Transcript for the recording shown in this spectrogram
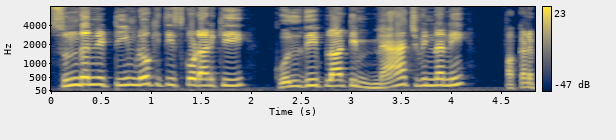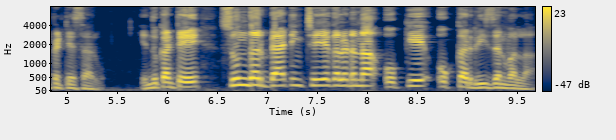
సుందర్ని టీంలోకి తీసుకోవడానికి కుల్దీప్ లాంటి మ్యాచ్ విన్నర్ని పక్కన పెట్టేశారు. ఎందుకంటే సుందర్ బ్యాటింగ్ చేయగలడన్న ఒకే ఒక్క రీజన్ వల్ల.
